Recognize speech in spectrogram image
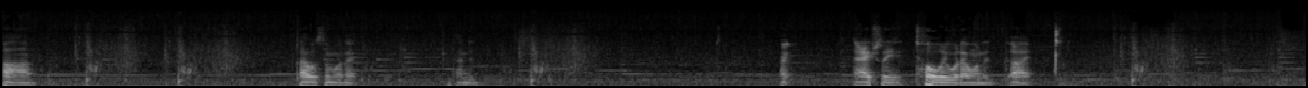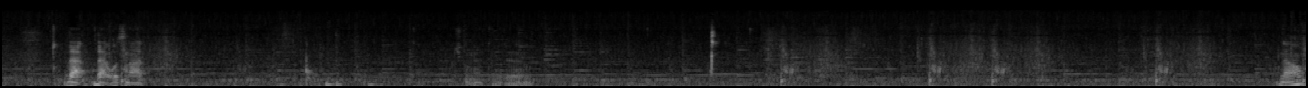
Um, that wasn't what I intended. Right. Actually, totally what I wanted. Uh, that that was not. No?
